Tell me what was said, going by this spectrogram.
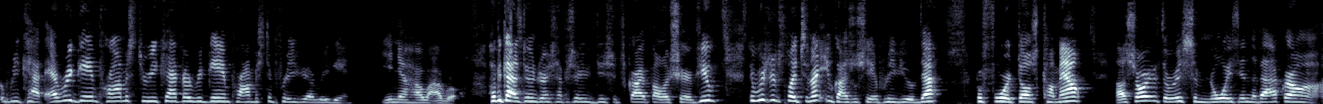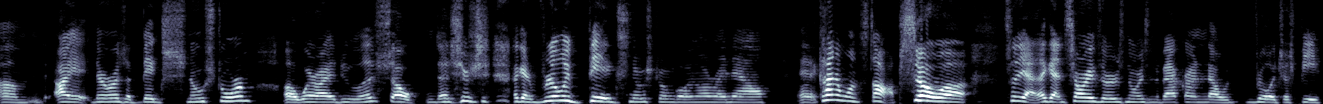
it. Recap every game. Promise to recap every game. Promise to preview every game. You know how I roll. Hope you guys do enjoy this episode. If You do subscribe, follow, share, review. The Wizards play tonight. You guys will see a preview of that before it does come out. Uh, sorry if there is some noise in the background. Um, I there was a big snowstorm uh, where I do live, so that's again really big snowstorm going on right now and it kind of won't stop. So, uh, so yeah, again, sorry if there's noise in the background. That would really just be,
